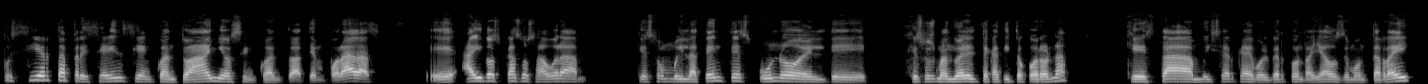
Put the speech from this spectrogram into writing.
pues cierta presencia en cuanto a años, en cuanto a temporadas. Eh, hay dos casos ahora que son muy latentes. Uno, el de Jesús Manuel, el Tecatito Corona, que está muy cerca de volver con Rayados de Monterrey.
